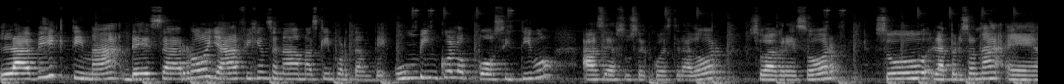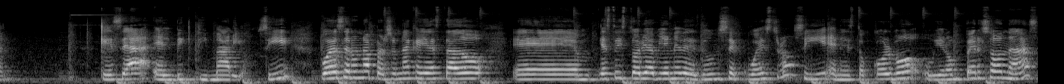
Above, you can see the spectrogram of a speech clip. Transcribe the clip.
la víctima desarrolla, fíjense nada más que importante, un vínculo positivo hacia su secuestrador, su agresor, su, la persona... Eh, que sea el victimario, ¿sí? Puede ser una persona que haya estado, eh, esta historia viene desde un secuestro, ¿sí? En Estocolmo hubieron personas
